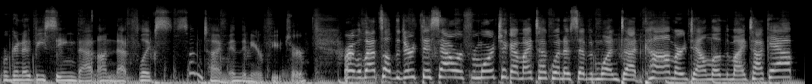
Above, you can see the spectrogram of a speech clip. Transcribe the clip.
we're going to be seeing that on Netflix sometime in the near future. All right. Well, that's all the dirt this hour. For more, check out mytalk1071.com or download the MyTalk app.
